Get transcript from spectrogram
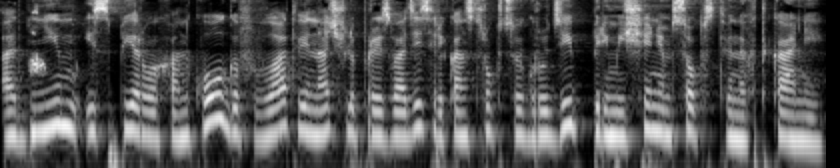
одним из первых онкологов в Латвии начали производить реконструкцию груди перемещением собственных тканей.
